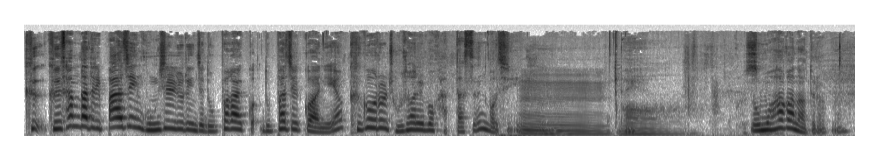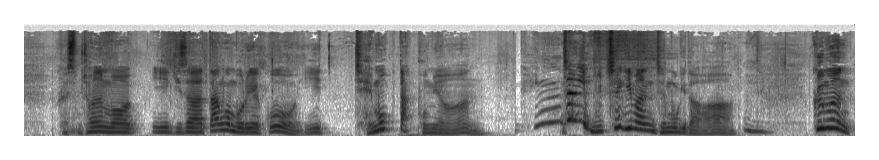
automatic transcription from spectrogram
그, 그 상가들이 빠진 공실률이 이제 높아갈 거, 높아질 거 아니에요? 그거를 조선일보 갖다 쓴 거지. 음. 어, 너무 화가 나더라고요. 그렇습니다. 저는 뭐 이 기사 딴 건 모르겠고 이 제목 딱 보면 굉장히 무책임한 제목이다. 음. 그러면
